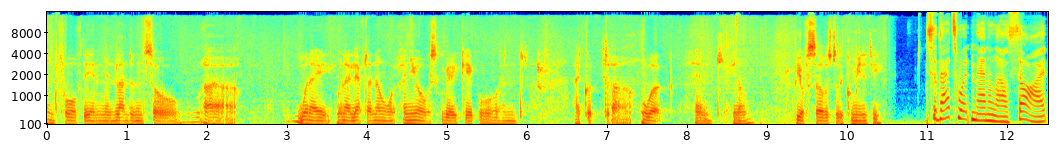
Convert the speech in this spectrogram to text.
and four of them in London. So uh, when I when I left, I know I knew I was very capable, and I could uh, work and you know be of service to the community. So that's what Manalal thought.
